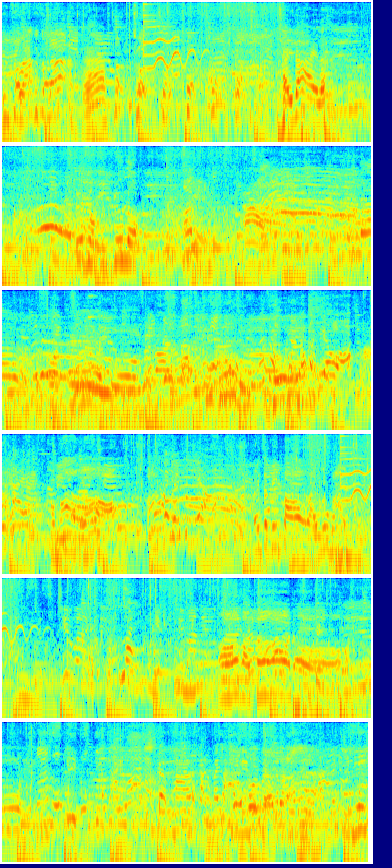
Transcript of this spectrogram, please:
คุณโซล่าคุณโซล่าฮะใช้ได้แล้วแต่ดูหลบดูหลบเฮ้ยอ้าว อ่อนเอเวลาดูไปแล้วคนเดียวเหรอไม่ใช่อะผมออกแล้วสองไม่ใช่ชีเหรอไอ้จะตีเปาหลายลูกมันอ๋อขอโทษอ๋อขอโทษหน้านกดีนกดีใจมากแบบมาหันไปทีแบบหันไปทีมึง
